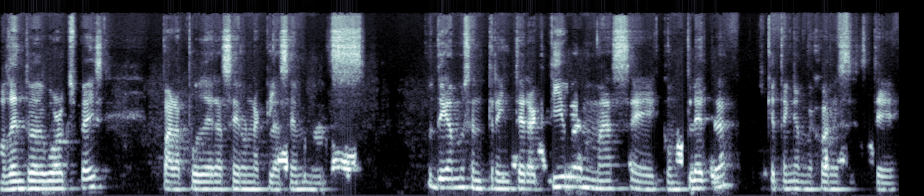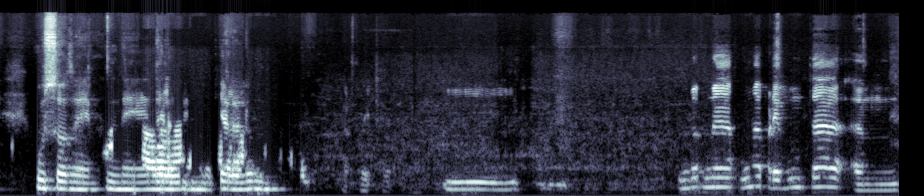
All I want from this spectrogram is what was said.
o dentro de Workspace para poder hacer una clase más, digamos, entre interactiva, más eh, completa, que tenga mejores este, uso de, de, la tecnología del alumno. Perfecto. Y una, una pregunta, um,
